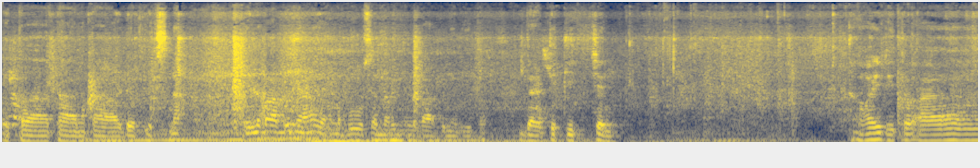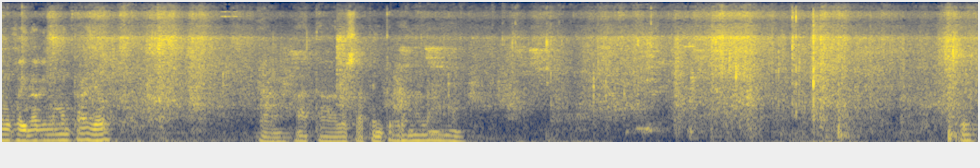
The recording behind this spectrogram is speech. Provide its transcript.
Ito at uh, naka-reflex na. Yung lababo niya, ayan, mabuhusan na rin yung lababo niya dito. Dirty kitchen. Okay, dito, ah, okay na rin naman tayo. Yan, at uh, halos sa pintura na lang naman. Okay.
